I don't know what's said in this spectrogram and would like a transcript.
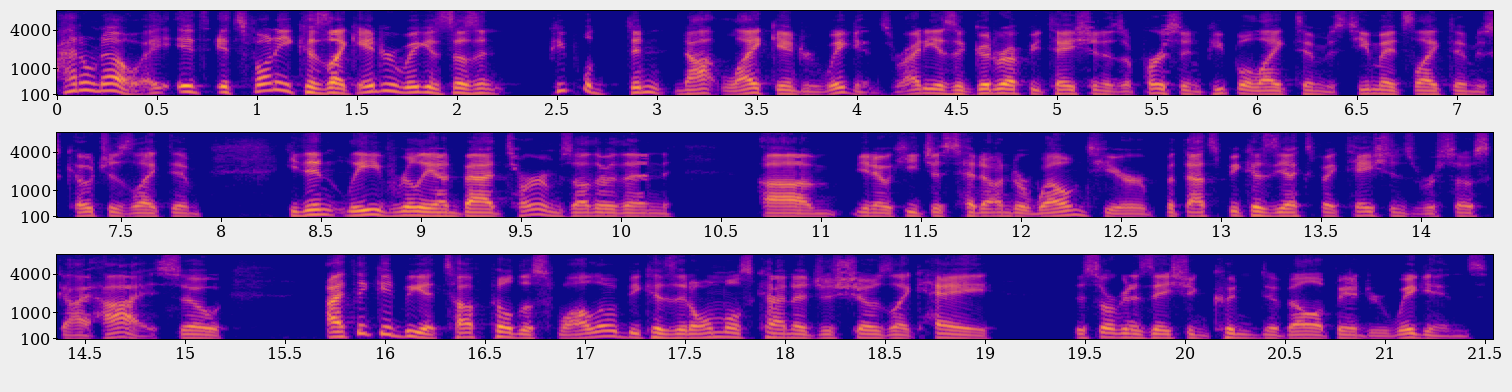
I don't know. It's it's funny because like Andrew Wiggins doesn't people didn't not like Andrew Wiggins, right? He has a good reputation as a person. People liked him, his teammates liked him, his coaches liked him. He didn't leave really on bad terms, other than um, you know, he just had underwhelmed here, but that's because the expectations were so sky high. So I think it'd be a tough pill to swallow because it almost kind of just shows like, hey, this organization couldn't develop Andrew Wiggins.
